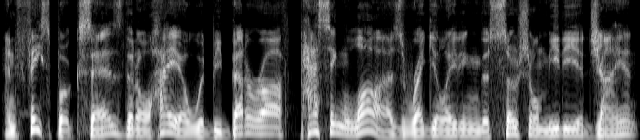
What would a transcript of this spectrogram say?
And Facebook says that Ohio would be better off passing laws regulating the social media giant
